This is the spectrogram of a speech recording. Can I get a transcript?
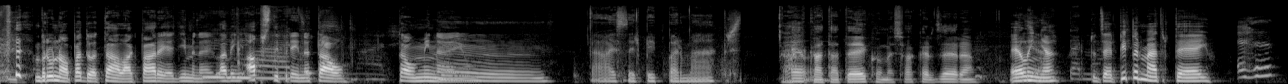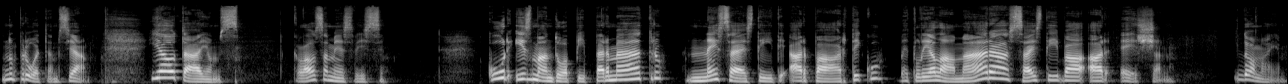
Bruno padod tālāk pārējai ģimenei, lai viņi apstiprina tavu, tavu minējumu. Mm, tā es ir piparmētrs. Ah, Kā tā teikt, ko mēs vakar dzērām? Eliņa, tu dzer piparmētru tēju? Nu, protams, jā. Jautājums. Klausāmies visi. Kur izmanto piparmētru nesaistīti ar pārtiku, bet lielā mērā saistībā ar ēšanu? Domājam.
